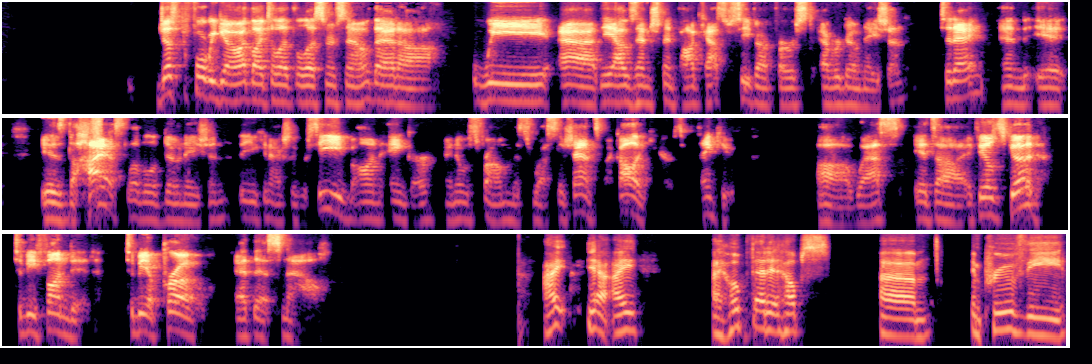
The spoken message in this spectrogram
just before we go, I'd like to let the listeners know that uh, we at the Alexander Schmid podcast received our first ever donation today, and it is the highest level of donation that you can actually receive on Anchor, and it was from Mr. Wesley Shantz, my colleague here. So thank you, uh, Wes. It's uh, it feels good to be funded, to be a pro at this now. I yeah I I hope that it helps um, improve the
